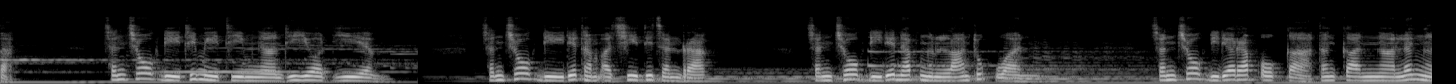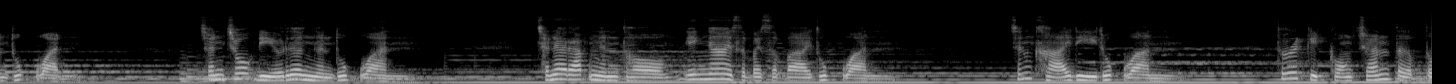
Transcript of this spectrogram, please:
สัตย์ ฉันโชคดีที่มีทีมงานที่ยอดเยี่ยม ฉันโชคดีได้ทำอาชีพที่ฉันรัก ฉันโชคดีได้นับเงินล้านทุกวัน ฉันโชคดีได้รับโอกาสทางการงานและเงินทุกวัน ฉันโชคดีเรื่องเงินทุกวัน ฉันได้รับเงินทองง่ายๆสบายๆทุกวัน ฉันขายดีทุกวัน ธุรกิจของฉันเติบโต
